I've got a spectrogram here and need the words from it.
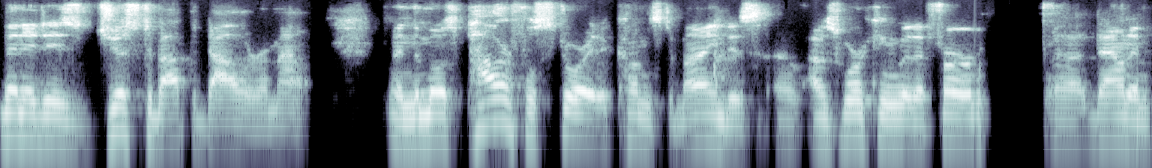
than it is just about the dollar amount. And the most powerful story that comes to mind is uh, I was working with a firm uh, down in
